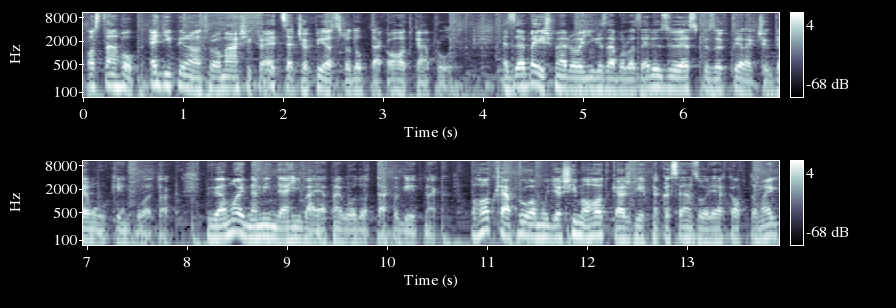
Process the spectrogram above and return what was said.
Aztán hopp, egyik pillanatról a másikra egyszer csak piacra dobták a 6K Pro-t. Ezzel beismerve, hogy igazából az előző eszközök tényleg csak demóként voltak, mivel majdnem minden hibáját megoldották a gépnek. A 6K Pro amúgy a sima 6K-s gépnek a szenzorját kapta meg,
